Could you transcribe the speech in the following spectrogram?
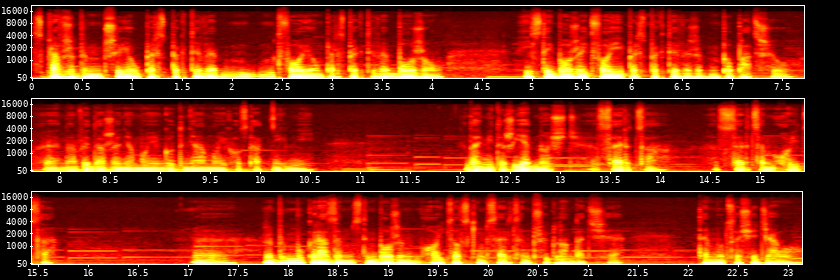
Spraw, żebym przyjął perspektywę Twoją, perspektywę Bożą i z tej Bożej Twojej perspektywy, żebym popatrzył e, na wydarzenia mojego dnia, moich ostatnich dni. Daj mi też jedność serca z sercem Ojca, e, żebym mógł razem z tym Bożym Ojcowskim sercem przyglądać się temu, co się działo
